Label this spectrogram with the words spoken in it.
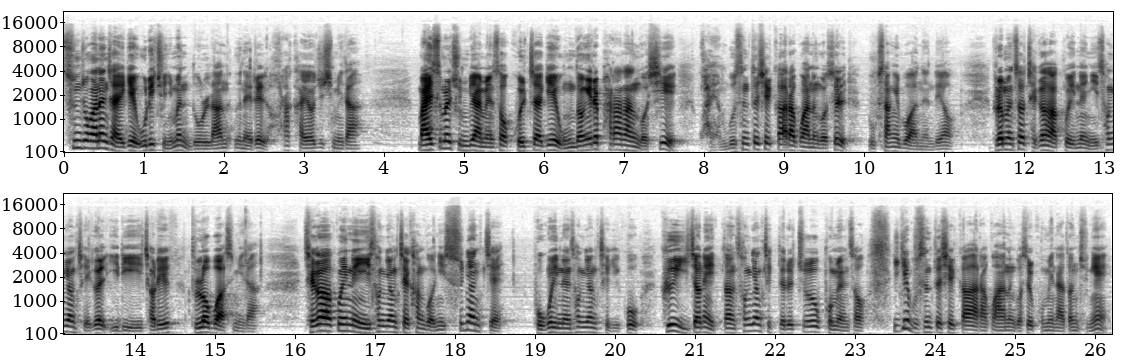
순종하는 자에게 우리 주님은 놀라운 은혜를 허락하여 주십니다. 말씀을 준비하면서 골짜기에 웅덩이를 파라라는 것이 과연 무슨 뜻일까라고 하는 것을 묵상해 보았는데요. 그러면서 제가 갖고 있는 이 성경책을 이리저리 둘러보았습니다. 제가 갖고 있는 이 성경책 한 권이 수년째 보고 있는 성경책이고 그 이전에 있던 성경책들을 쭉 보면서 이게 무슨 뜻일까라고 하는 것을 고민하던 중에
